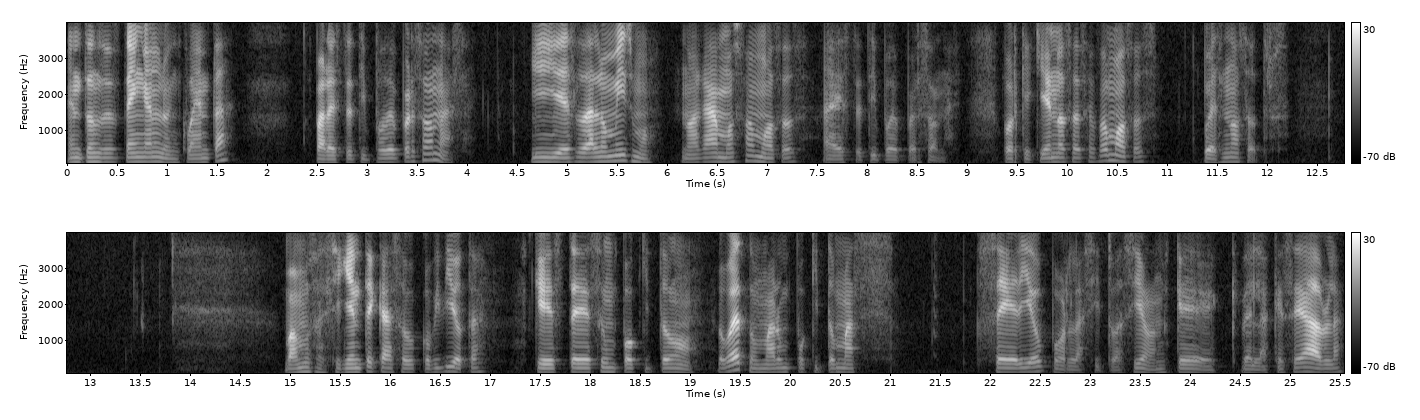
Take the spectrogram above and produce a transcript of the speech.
Entonces ténganlo en cuenta para este tipo de personas. Y es lo mismo, no hagamos famosos a este tipo de personas. Porque ¿quién los hace famosos? Pues nosotros. Vamos al siguiente caso, covidiota, que este es un poquito, lo voy a tomar un poquito más serio por la situación que, de la que se habla,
